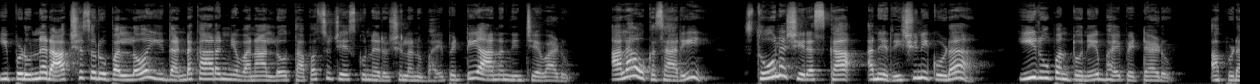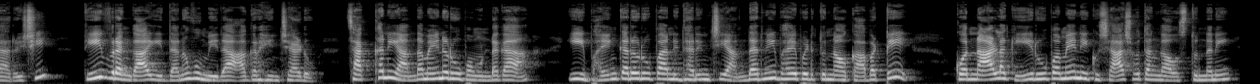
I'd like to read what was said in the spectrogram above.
ఇప్పుడున్న రాక్షస రూపంలో ఈ దండకారణ్య వనాల్లో తపస్సు చేసుకునే ఋషులను భయపెట్టి ఆనందించేవాడు. అలా ఒకసారి స్థూల శిరస్క అనే ఋషిని కూడా ఈ రూపంతోనే భయపెట్టాడు. అప్పుడా ఋషి తీవ్రంగా ఈ ధనువు మీద ఆగ్రహించాడు. చక్కని అందమైన రూపం ఉండగా ఈ భయంకర రూపాన్ని ధరించి అందరినీ భయపెడుతున్నావు కాబట్టి కొన్నాళ్ళకి ఈ రూపమే నీకు శాశ్వతంగా వస్తుందని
